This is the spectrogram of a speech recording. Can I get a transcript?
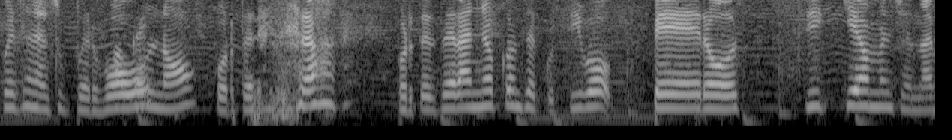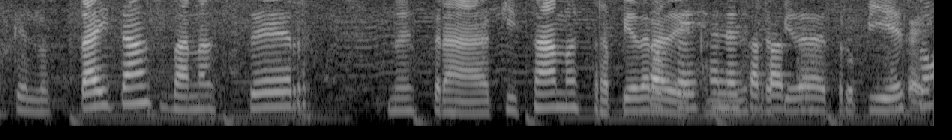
pues en el Super Bowl. ¿no? Por tercera por tercer año consecutivo, pero sí quiero mencionar que los Titans van a ser nuestra quizá nuestra piedra de nuestra piedra de tropiezo.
